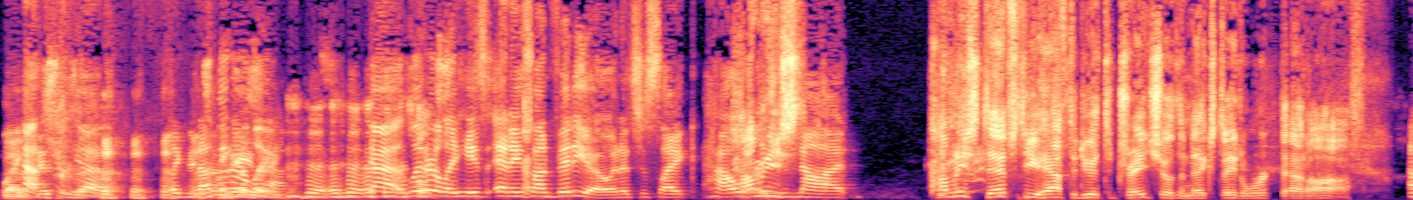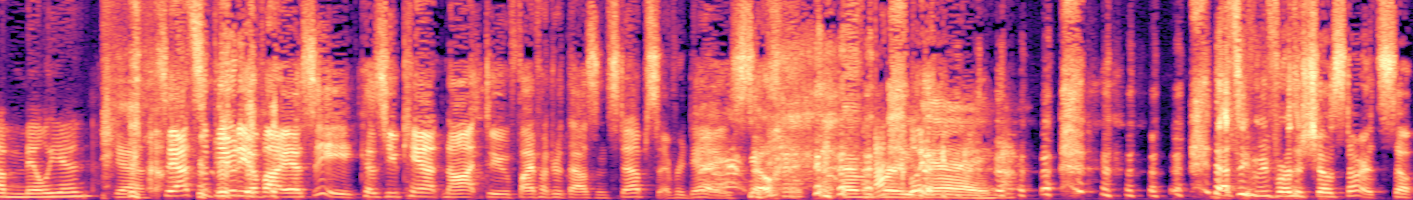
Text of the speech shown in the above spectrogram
Like Yeah, this is yeah. a Like nothing literally- yeah, literally, he's and he's on video, and it's just like, how, How are many you s- not? How many steps do you have to do at the trade show the next day to work that off? A million. Yeah, see, that's the beauty of ISE because you can't not do five hundred thousand steps every day. So Every day. that's even before the show starts. So,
